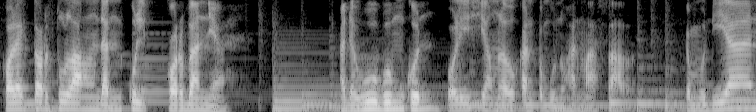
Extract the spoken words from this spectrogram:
kolektor tulang dan kulit korbannya. Ada Wu Bum Kun, polisi yang melakukan pembunuhan massal. Kemudian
